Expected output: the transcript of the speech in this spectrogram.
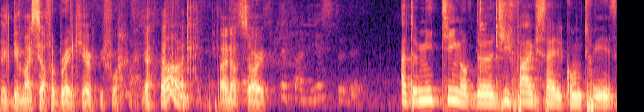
I give myself a break here before. Oh, I know, sorry. at a meeting of the G5 Sahel countries,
